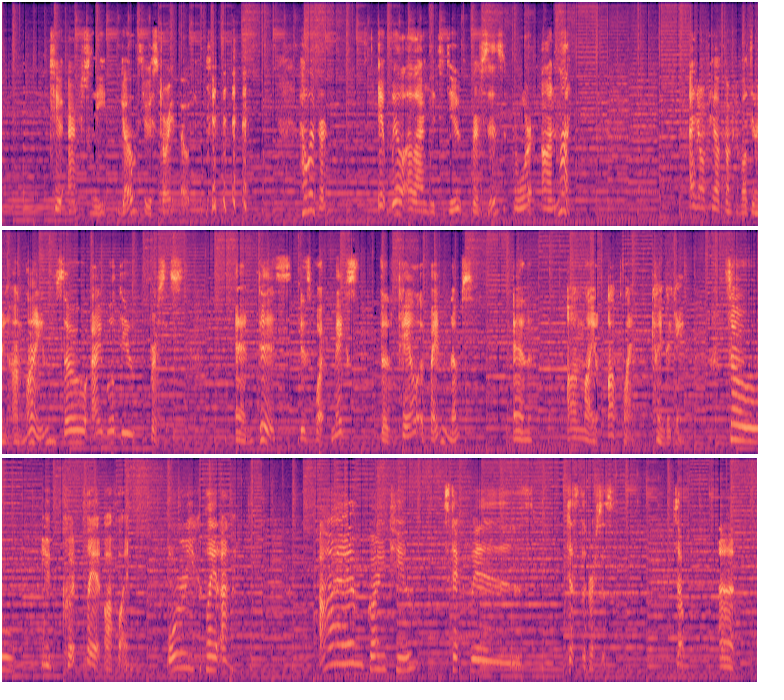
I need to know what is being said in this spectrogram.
to actually go through story mode. However, it will allow you to do versus or online. I don't feel comfortable doing online, so I will do versus. And this is what makes the Tale of Fighting Nymphs an online offline kind of game. So you could play it offline, or you could play it online. I'm going to stick with just the versus. So, uh,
